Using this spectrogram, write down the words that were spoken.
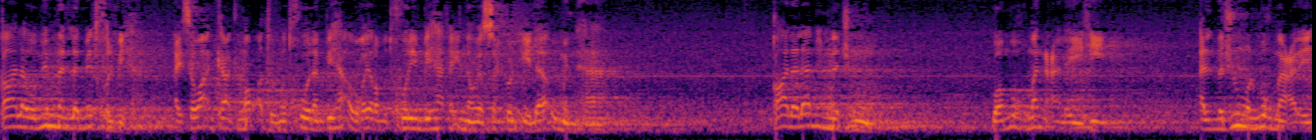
قال وممن لم يدخل بها أي سواء كانت المرأة مدخولا بها أو غير مدخول بها فإنه يصح الإلاء منها. قال لا من مجنون ومغمى عليه. المجنون والمغمى عليه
